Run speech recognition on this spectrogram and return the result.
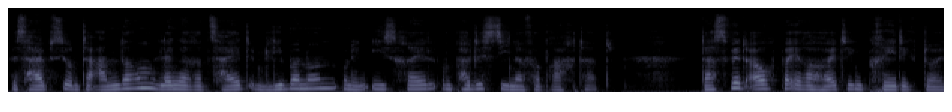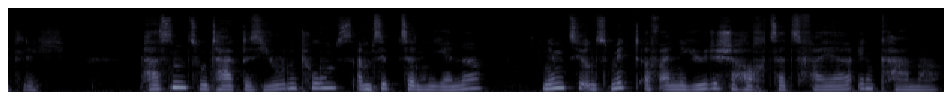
weshalb sie unter anderem längere Zeit im Libanon und in Israel und Palästina verbracht hat das wird auch bei ihrer heutigen Predigt deutlich. Passend zum Tag des Judentums am 17. Jänner nimmt sie uns mit auf eine jüdische Hochzeitsfeier in Kana.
